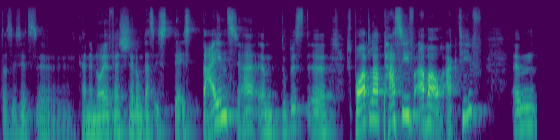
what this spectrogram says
das ist jetzt äh, keine neue Feststellung, das ist, der ist deins, ja. Ähm, du bist äh, Sportler, passiv, aber auch aktiv. Ähm,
